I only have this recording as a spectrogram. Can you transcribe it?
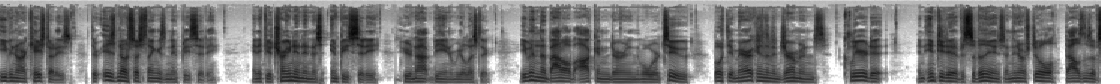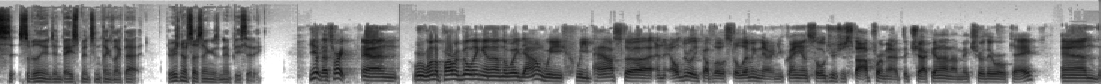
even in our case studies. There is no such thing as an empty city, and if you're training in an empty city, you're not being realistic. Even the Battle of Aachen during World War II, both the Americans and the Germans cleared it and emptied it of civilians, and there were still thousands of c- civilians in basements and things like that. There is no such thing as an empty city. Yeah, that's right. And we were one apartment building, and on the way down, we we passed uh, an elderly couple that was still living there, and Ukrainian soldiers just stopped for a minute to check in on them, make sure they were okay. And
